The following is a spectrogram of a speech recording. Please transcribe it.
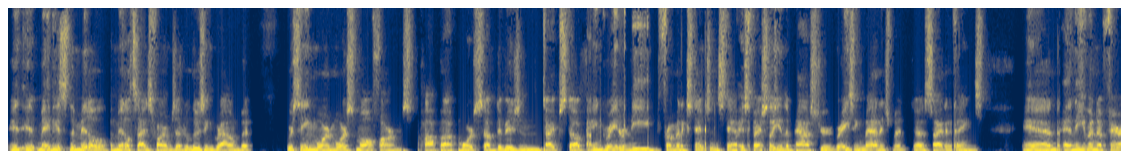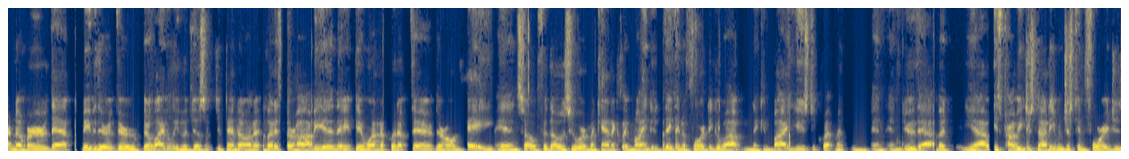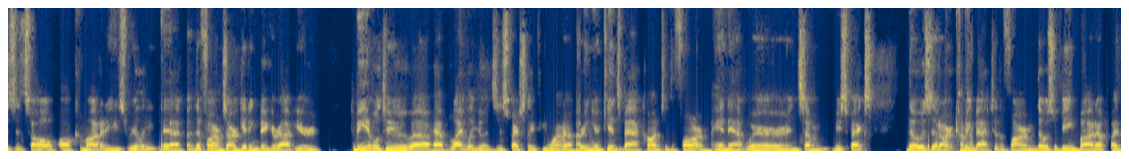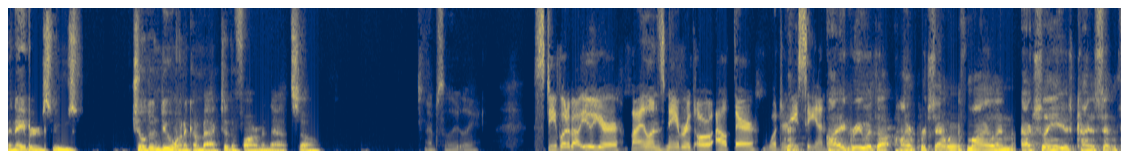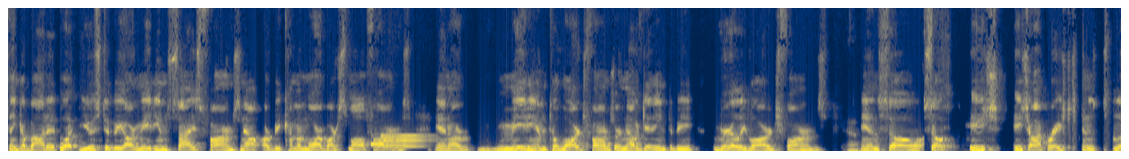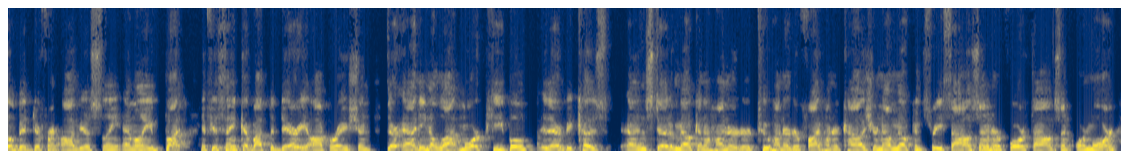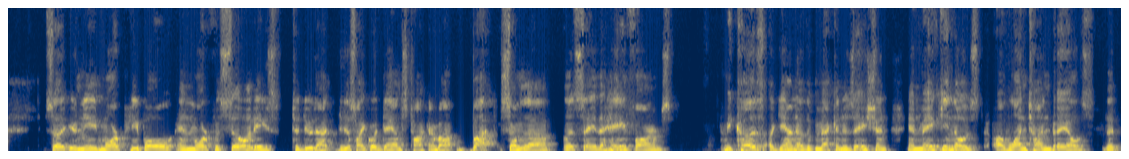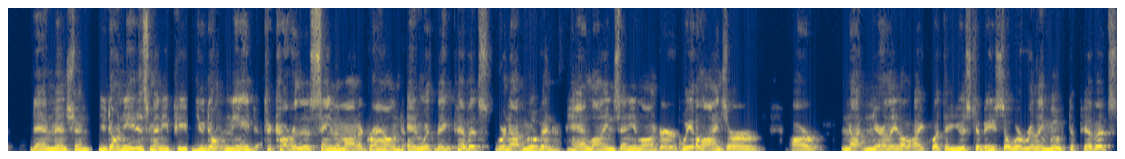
it, it, maybe it's the middle middle sized farms that are losing ground, but we're seeing more and more small farms pop up, more subdivision type stuff, in greater need from an extension standpoint, especially in the pasture grazing management uh, side of things and and even a fair number that maybe their their their livelihood doesn't depend on it, but it's their hobby and they, they want to put up their their own hay. And so for those who are mechanically minded, they can afford to go out and they can buy used equipment and, and, and do that. But yeah, it's probably just not even just in forages, it's all all commodities really that the farms are getting bigger out here to be able to uh, have livelihoods, especially if you want to bring your kids back onto the farm. And that where in some respects those that aren't coming back to the farm, those are being bought up by the neighbors whose children do want to come back to the farm and that. So, absolutely. Steve, what about you? Your Mylen's neighbor oh, out there. What are you seeing? I agree with 100% with Mylen. Actually, you kind of sit and think about it. What used to be our medium sized farms now are becoming more of our small farms, and our medium to large farms are now getting to be really large farms. And so, so each each operation is a little bit different, obviously, Emily. But if you think about the dairy operation, they're adding a lot more people there because instead of milking 100 or 200 or 500 cows, you're now milking 3,000 or 4,000 or more. So you need more people and more facilities to do that, just like what Dan's talking about. But some of the, let's say, the hay farms because again of the mechanization and making those uh, one ton bales that Dan mentioned, you don't need as many people. You don't need to cover the same amount of ground. And with big pivots, we're not moving hand lines any longer. Wheel lines are, are not nearly like what they used to be. So we're really moved to pivots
